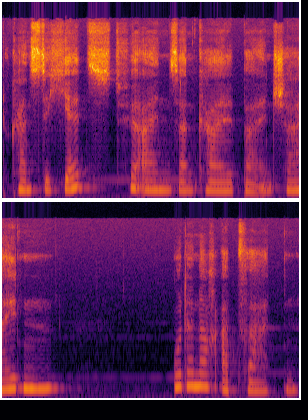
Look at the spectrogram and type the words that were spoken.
Du kannst dich jetzt für einen Sankalpa entscheiden oder noch abwarten.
